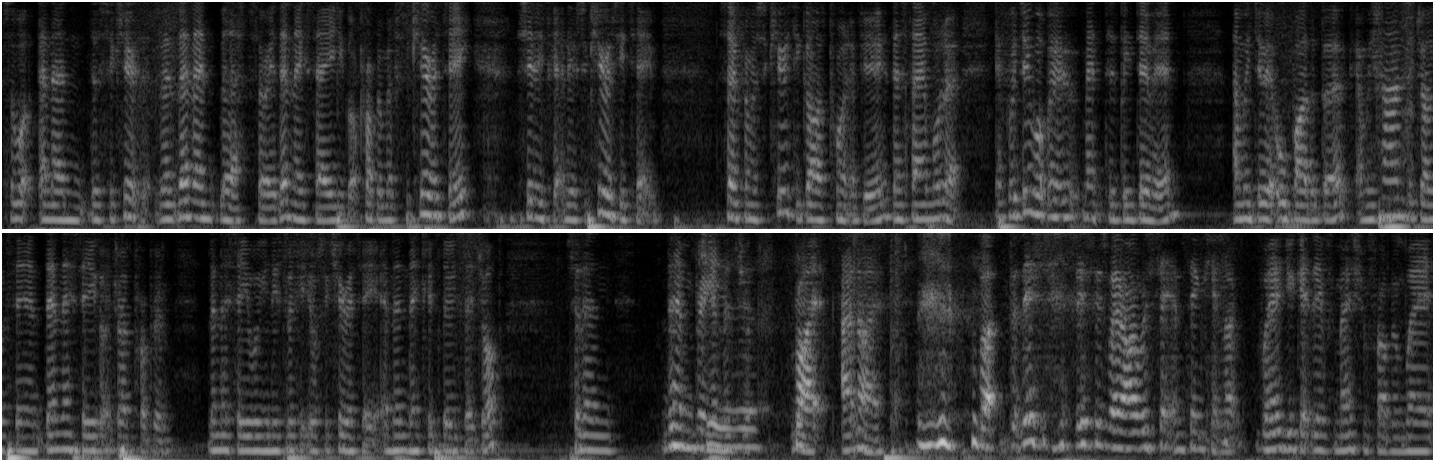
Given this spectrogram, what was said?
So what? And then the security, then then, then sorry, then they say you've got a problem with security. So you need to get a new security team. So from a security guard's point of view, they're saying, well, look, if we do what we're meant to be doing, and we do it all by the book, and we hand the drugs in, then they say you've got a drug problem. Then they say, well, you need to look at your security, and then they could lose their job. So then, them bringing the dr- right, I know, but but this this is where I was sitting thinking like where you get the information from and where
